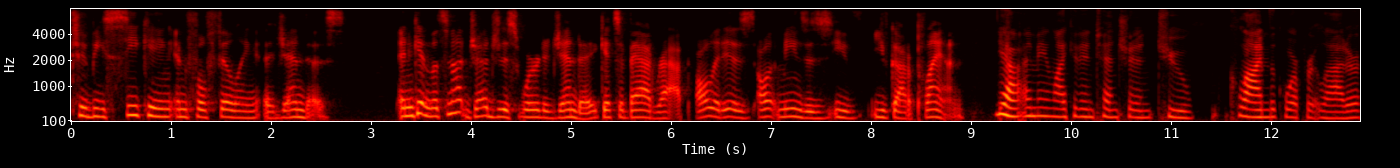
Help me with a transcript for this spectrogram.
to be seeking and fulfilling agendas. And again, let's not judge this word agenda. It gets a bad rap. All it is, all it means is you've you've got a plan. Yeah, I mean like an intention to climb the corporate ladder,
